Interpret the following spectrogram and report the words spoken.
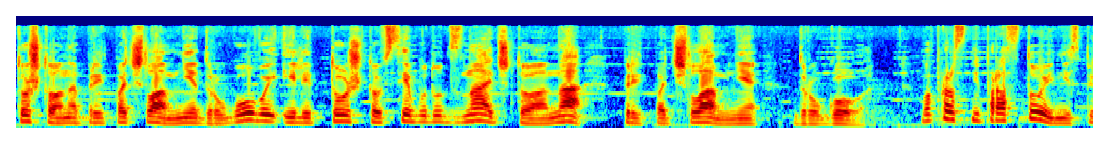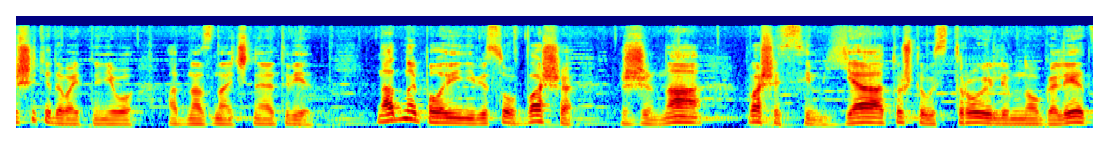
То, что она предпочла мне другого, или то, что все будут знать, что она предпочла мне другого. Вопрос непростой, не спешите давать на него однозначный ответ. На одной половине весов ваша жена, ваша семья, то, что вы строили много лет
